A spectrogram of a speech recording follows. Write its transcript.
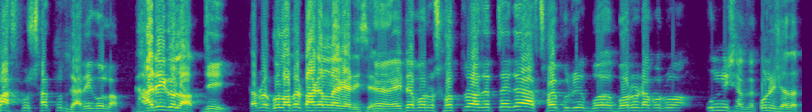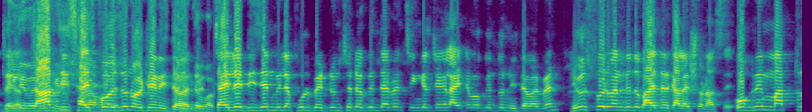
পাঁচ ফুট সাত ফুট গাড়ি গোলাপ। ঘাড়ি গোলাপ? জি। তারপর গোলাপের বাগান লাগাই দিয়েছে হ্যাঁ এটা বড় সতেরো হাজার টাকা আর ছয় ফুট বড়টা পড়ব উনিশ হাজার উনিশ হাজার টাকা। Delivery যার যে সাইজ প্রয়োজন ওইটাই নিতে পারবেন। চাইলে ডিজাইন মিলে ফুল বেডরুম সেটও কিনতে পারবেন সিঙ্গেল সিঙ্গেল আইটেমও কিন্তু নিতে পারবেন। হিউজ পরিমাণ কিন্তু ভাইদের কালেকশন আছে। অগ্রিম মাত্র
